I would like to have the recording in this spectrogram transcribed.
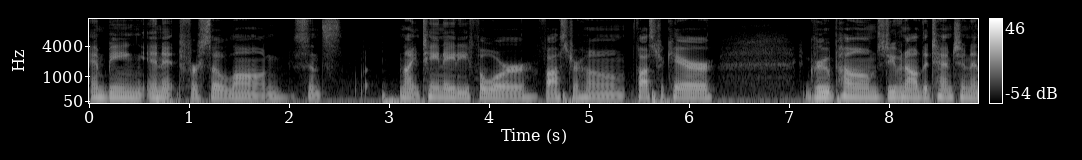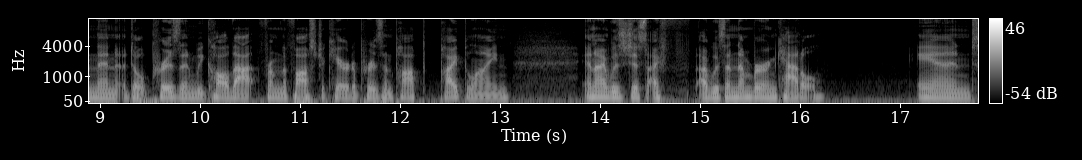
and being in it for so long since 1984 foster home foster care group homes juvenile detention and then adult prison we call that from the foster care to prison pop pipeline and I was just I I was a number in cattle and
